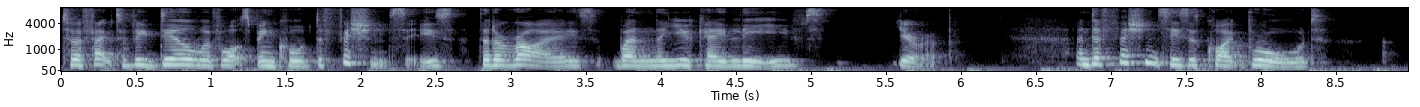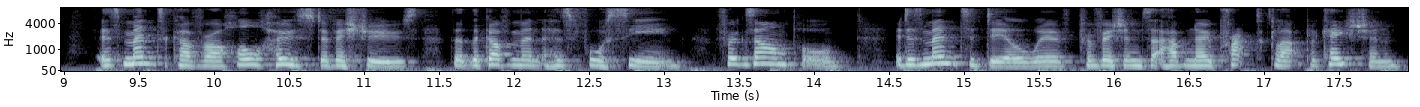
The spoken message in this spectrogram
to effectively deal with what's been called deficiencies that arise when the UK leaves Europe. And deficiencies is quite broad. It's meant to cover a whole host of issues that the government has foreseen. For example, it is meant to deal with provisions that have no practical application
